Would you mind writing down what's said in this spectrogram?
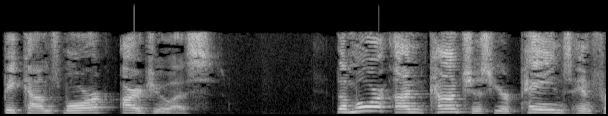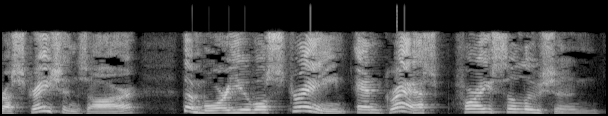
becomes more arduous. The more unconscious your pains and frustrations are, the more you will strain and grasp for a solution.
